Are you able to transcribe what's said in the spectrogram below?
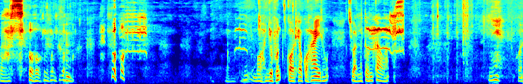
ปลาสองมันบอกบ่อยู่พุ่นกาะแถวกาะให้ทุกส่วนมันต้นเก่าอะนี่คน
